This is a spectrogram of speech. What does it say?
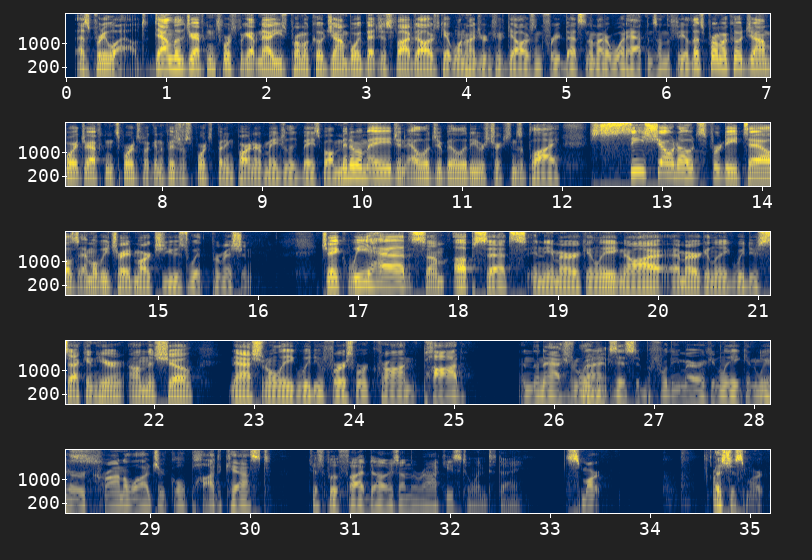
That's pretty wild. Download the DraftKings Sportsbook app now. Use promo code Jomboy. Bet just five dollars. Get one hundred and fifty dollars in free bets, no matter what happens on the field. That's promo code Jomboy at DraftKings Sportsbook, an official sports betting partner of Major League Baseball. Minimum age and eligibility restrictions apply. See show notes for details. MLB trademarks used with permission. Jake, we had some upsets in the American League. Now, I, American League, we do second here on this show. National League, we do first. We're Cron Pod, and the National League Right. existed before the American League, and we are a chronological podcast. Just put five dollars on the Rockies to win today. Smart. That's just smart.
